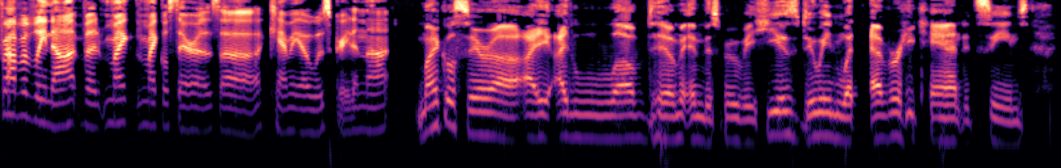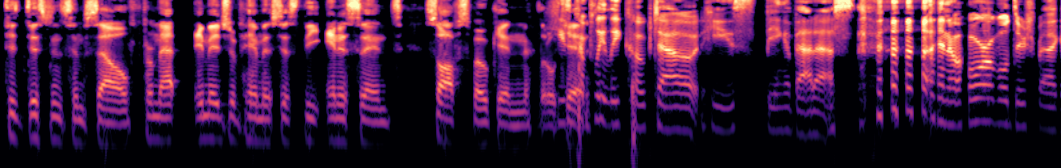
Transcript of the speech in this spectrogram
Probably not, but Mike, Michael Cera's uh, cameo was great in that. Michael Cera, I, I loved him in this movie. He is doing whatever he can, it seems, to distance himself from that image of him as just the innocent, soft spoken little He's kid. completely coked out. He's being a badass and a horrible douchebag.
